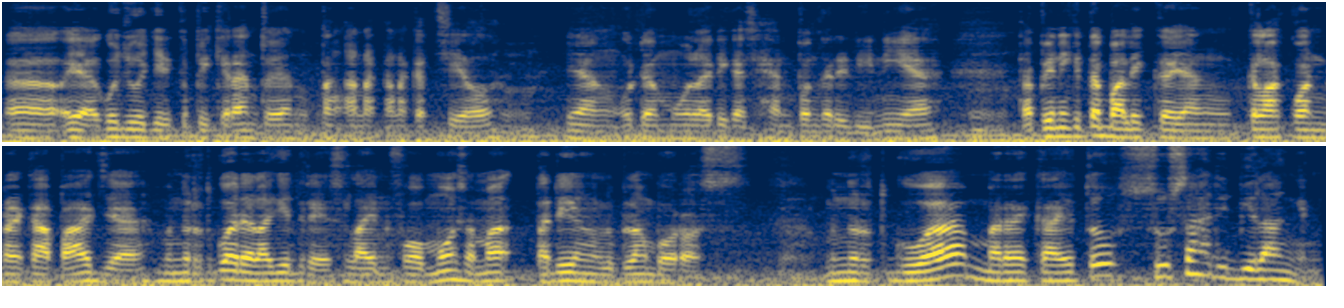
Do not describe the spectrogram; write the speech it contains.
Eh, ya gue juga jadi kepikiran tuh yang tentang anak-anak kecil Hmm. yang udah mulai dikasih handphone dari dini ya. Hmm. Tapi ini kita balik ke yang kelakuan mereka apa aja. Menurut gua ada lagi Dre, selain FOMO sama tadi yang lu bilang boros. Hmm. Menurut gua mereka itu susah dibilangin.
